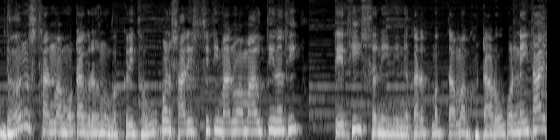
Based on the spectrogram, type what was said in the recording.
ધન સ્થાનમાં મોટા ગ્રહનું વક્રી થવું પણ સારી સ્થિતિ માનવામાં આવતી નથી. તેથી શનિની નકારાત્મકતામાં ઘટાડો પણ નહીં થાય,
